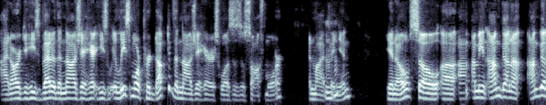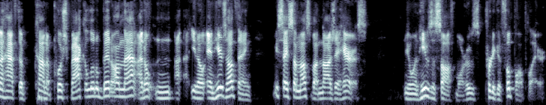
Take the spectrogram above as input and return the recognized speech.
I'd argue he's better than Najee Harris. He's at least more productive than Najee Harris was as a sophomore. in my mm-hmm. opinion. You know, so uh, I, I, mean, I'm gonna I'm gonna have to kind of push back a little bit on that. I don't, you know, and here's the other thing. Let me say something else about Najee Harris. You know, when he was a sophomore, he was a pretty good football player.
